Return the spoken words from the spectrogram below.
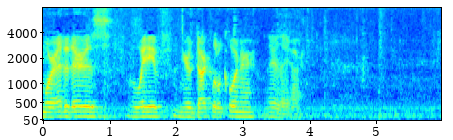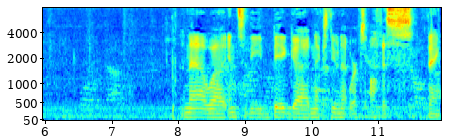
More editors, a wave in your dark little corner. There they are. And now uh, into the big uh, Next New Networks office thing.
